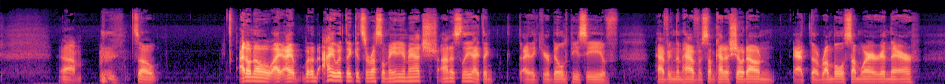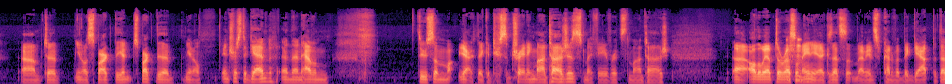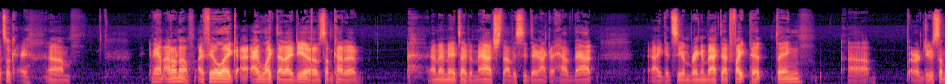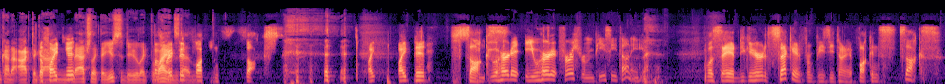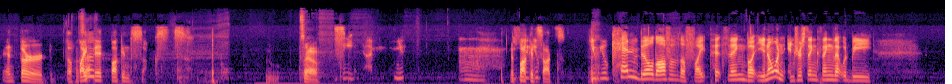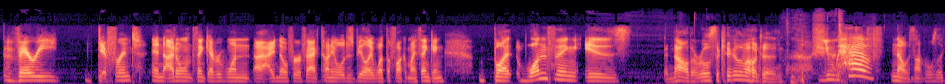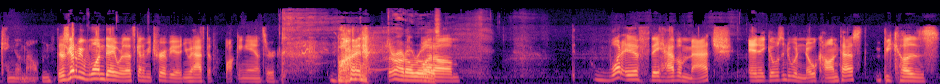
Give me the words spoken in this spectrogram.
Um, so I don't know. I I but I would think it's a WrestleMania match. Honestly, I think I think your build PC of having them have some kind of showdown at the Rumble somewhere in there um, to you know spark the spark the you know interest again, and then have them do some yeah they could do some training montages. My favorites, the montage. Uh, all the way up to WrestleMania because that's I mean it's kind of a big gap, but that's okay. Um, man, I don't know. I feel like I, I like that idea of some kind of MMA type of match. Obviously, they're not going to have that. I could see them bringing back that fight pit thing, uh, or do some kind of octagon fight pit- match like they used to do, like the Fight Lions Pit Den. fucking sucks. fight Fight Pit sucks. you heard it. You heard it first from PC Tunney. I was saying you can hear it second from PC Tunney. It fucking sucks. And third, the What's Fight that? Pit fucking sucks. So See, I- you. Mm, It You- fucking you- sucks. You you can build off of the fight pit thing, but you know an interesting thing that would be very different, and I don't think everyone I I know for a fact Tony will just be like, "What the fuck am I thinking?" But one thing is And now the rules the king of the mountain. you have no, it's not rules of the king of the mountain. There's gonna be one day where that's gonna be trivia, and you have to fucking answer. But there are no rules. But um, what if they have a match and it goes into a no contest because,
